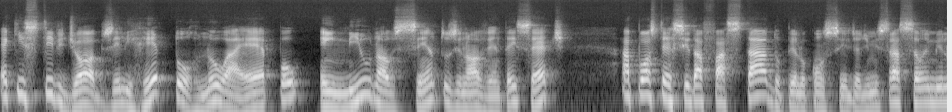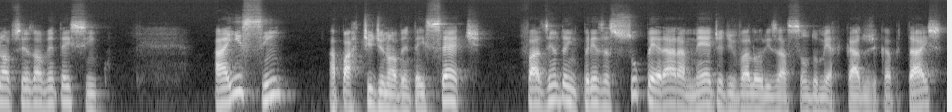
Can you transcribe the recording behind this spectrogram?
é que Steve Jobs ele retornou à Apple em 1997, após ter sido afastado pelo conselho de administração em 1995. Aí sim, a partir de 97, fazendo a empresa superar a média de valorização do mercado de capitais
